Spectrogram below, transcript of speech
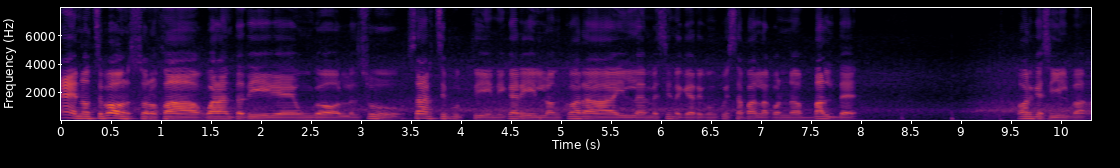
Eh, non si possono fare 40 tiri e un gol. Su, Sarzi Puttini, Carillo, ancora il Messina che riconquista palla con Balde. Orge Silva,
